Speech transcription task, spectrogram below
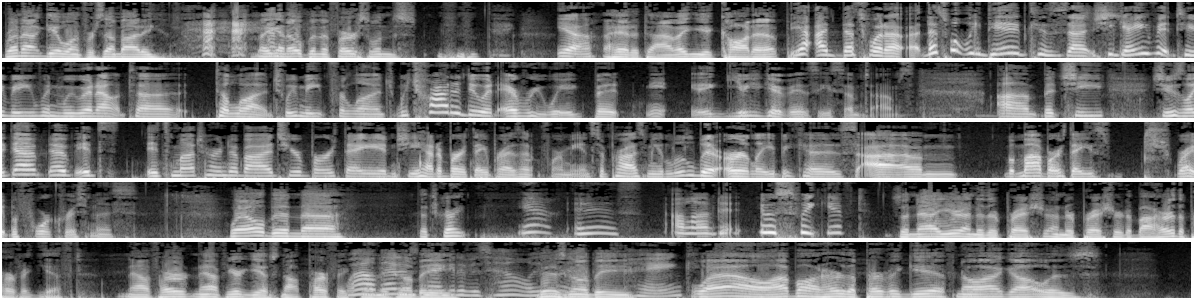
run out and get one for somebody. they can open the first ones Yeah. ahead of time. They can get caught up. Yeah, I, that's what I, that's what we did because uh, she gave it to me when we went out to to lunch. We meet for lunch. We try to do it every week, but y- y- you get busy sometimes. Um, but she she was like, nope, nope, it's it's my turn to buy. It's your birthday, and she had a birthday present for me and surprised me a little bit early because um, but my birthday's right before Christmas. Well, then uh, that's great. Yeah, it is. I loved it. It was a sweet gift. So now you're under the pressure, under pressure to buy her the perfect gift. Now, if her, now if your gift's not perfect, Wow, then it's going to be negative as hell. then it's going to be Hank. Wow, I bought her the perfect gift. No, I got was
